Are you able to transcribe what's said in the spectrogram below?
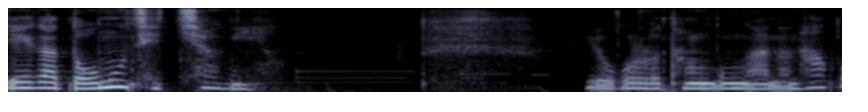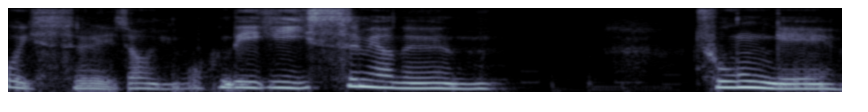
얘가 너무 제 취향이에요. 요걸로 당분간은 하고 있을 예정이고 근데 이게 있으면은 좋은 게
